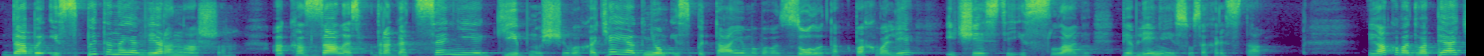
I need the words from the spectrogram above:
«Дабы испытанная вера наша оказалась драгоценнее гибнущего, хотя и огнем испытаемого золота к похвале и чести и славе в явлении Иисуса Христа». Иакова 2.5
